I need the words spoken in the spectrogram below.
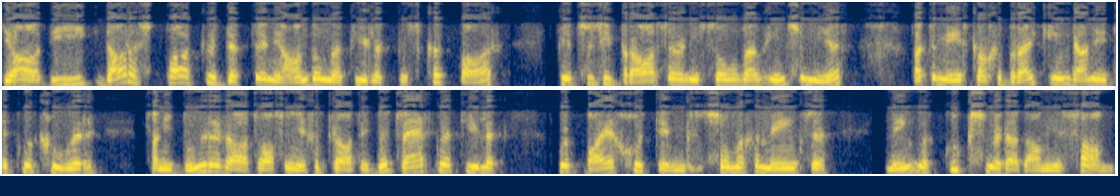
Ja, die daar is paar produkte in die handel natuurlik beskikbaar, weet soos die Brasou en die Solvou en so meer wat 'n mens kan gebruik en dan het ek ook gehoor van die boereraad waarvan jy gepraat het. Dit werk natuurlik ook baie goed en sommige mense meng ook koeksoda daarmee saam.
